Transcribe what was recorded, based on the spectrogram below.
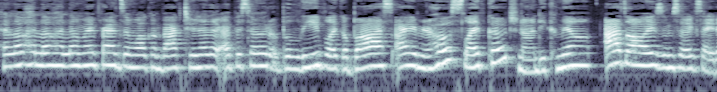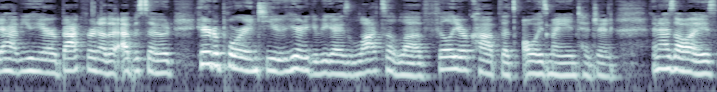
Hello, hello, hello, my friends, and welcome back to another episode of Believe Like a Boss. I am your host, life coach Nandi Camille. As always, I'm so excited to have you here back for another episode, here to pour into you, here to give you guys lots of love, fill your cup. That's always my intention. And as always,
